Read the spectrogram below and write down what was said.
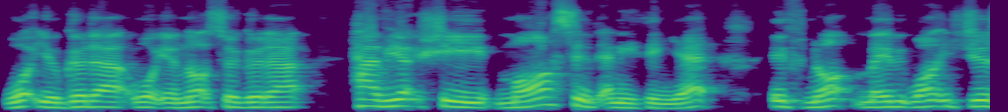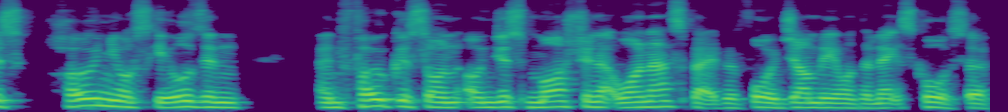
what you're good at, what you're not so good at. Have you actually mastered anything yet? If not, maybe why don't you just hone your skills and and focus on on just mastering that one aspect before jumping on to the next course. So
